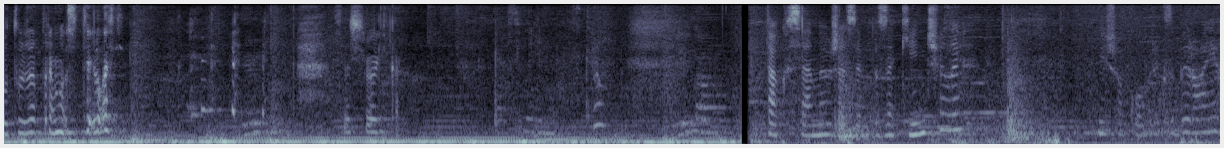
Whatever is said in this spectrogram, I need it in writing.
Тут уже примостилась. Я своїм Так, все, ми вже закінчили. Міша коврик збирає.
